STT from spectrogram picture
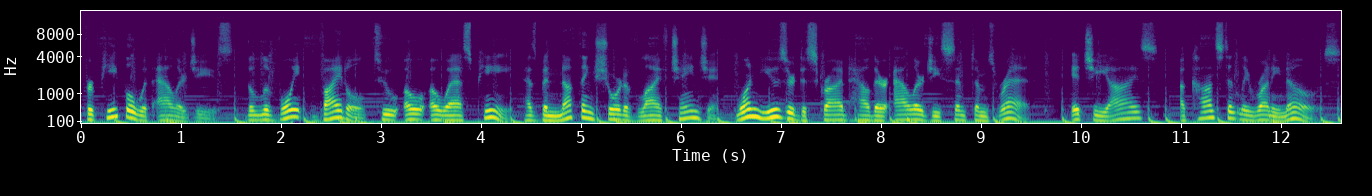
For people with allergies, the Levoit Vital 200SP has been nothing short of life-changing. One user described how their allergy symptoms read, itchy eyes, a constantly runny nose,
